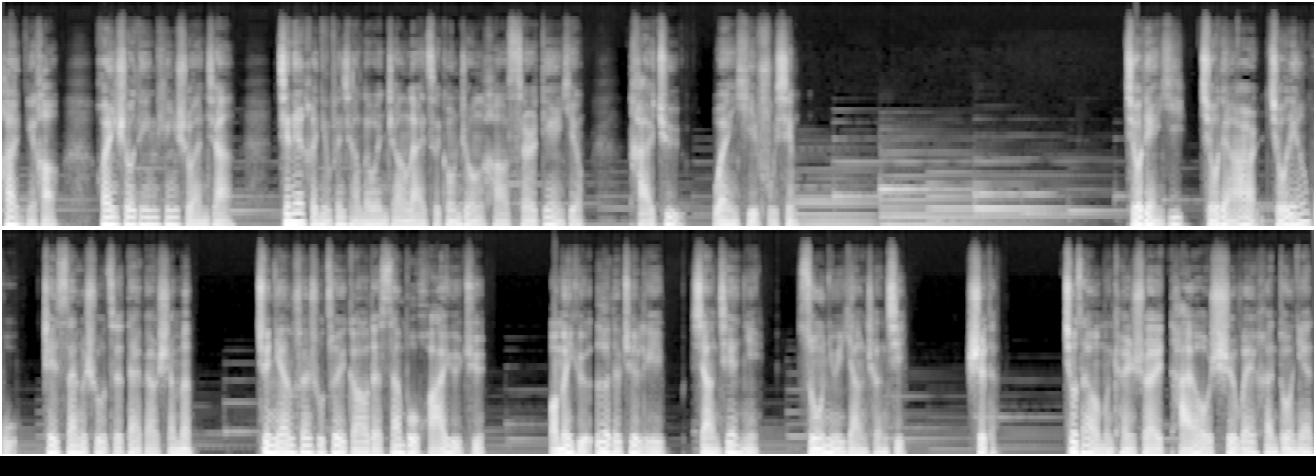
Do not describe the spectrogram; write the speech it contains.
嗨，你好，欢迎收听《听史玩家》。今天和你分享的文章来自公众号 “Sir 电影”台剧文艺复兴。九点一、九点二、九点五这三个数字代表什么？去年分数最高的三部华语剧：《我们与恶的距离》《想见你》《俗女养成记》。是的，就在我们看衰台偶示威很多年，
